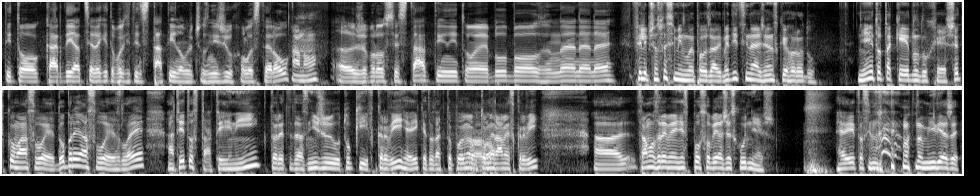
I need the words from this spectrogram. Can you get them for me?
títo kardiaci a takýto proti tým statínom, že čo znižujú cholesterol. Áno. E, že proste statíny to je blbosť, ne, ne, ne. Filip, čo sme si minule povedali? Medicína je ženského rodu. Nie je to také jednoduché. Všetko má svoje dobré a svoje zlé a tieto statíny, ktoré teda znižujú tuky v krvi, hej, keď to takto povieme, lebo to meráme z krvi, a samozrejme nespôsobia, že schudneš. Hej, to si možno míria, že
